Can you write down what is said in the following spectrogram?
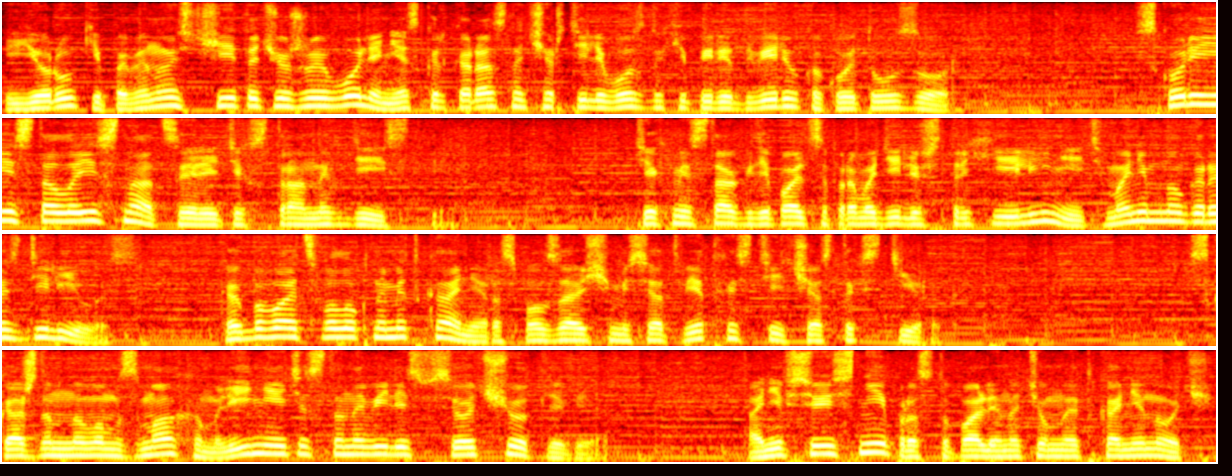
Ее руки, повинуясь чьей-то чужой воле, несколько раз начертили в воздухе перед дверью какой-то узор. Вскоре ей стала ясна цель этих странных действий. В тех местах, где пальцы проводили штрихи и линии, тьма немного разделилась, как бывает с волокнами ткани, расползающимися от ветхости и частых стирок. С каждым новым взмахом линии эти становились все отчетливее. Они все яснее проступали на темной ткани ночи.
